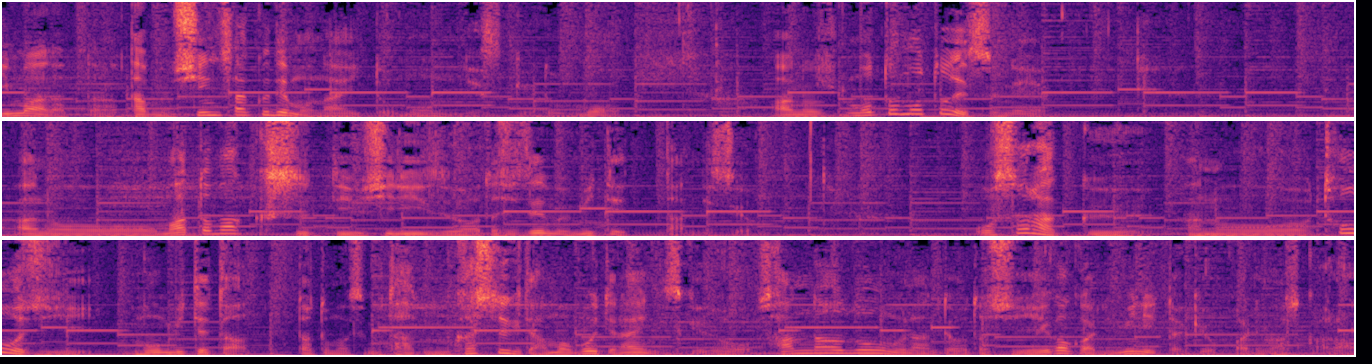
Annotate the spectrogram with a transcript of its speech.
今だったら多分新作でもないと思うんですけどもあのもともとですねあの、マットマックスっていうシリーズは私全部見てたんですよおそらく、あのー、当時も見てただと思うんですよ。多分昔すぎてあんま覚えてないんですけどサンダードームなんて私映画館に見に行った記憶ありますから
